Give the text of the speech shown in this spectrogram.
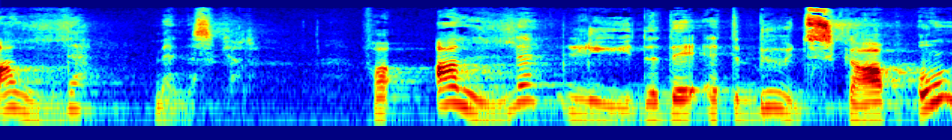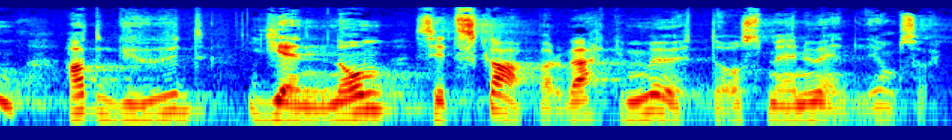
alle mennesker. For alle lyder det et budskap om at Gud gjennom sitt skaperverk møter oss med en uendelig omsorg.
